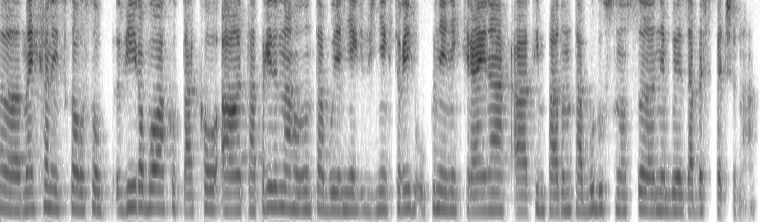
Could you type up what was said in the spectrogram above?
mechanickou alebo s tou výrobou ako takou, ale tá prídená hodnota bude niek- v niektorých úplne iných krajinách a tým pádom tá budúcnosť e, nebude zabezpečená.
